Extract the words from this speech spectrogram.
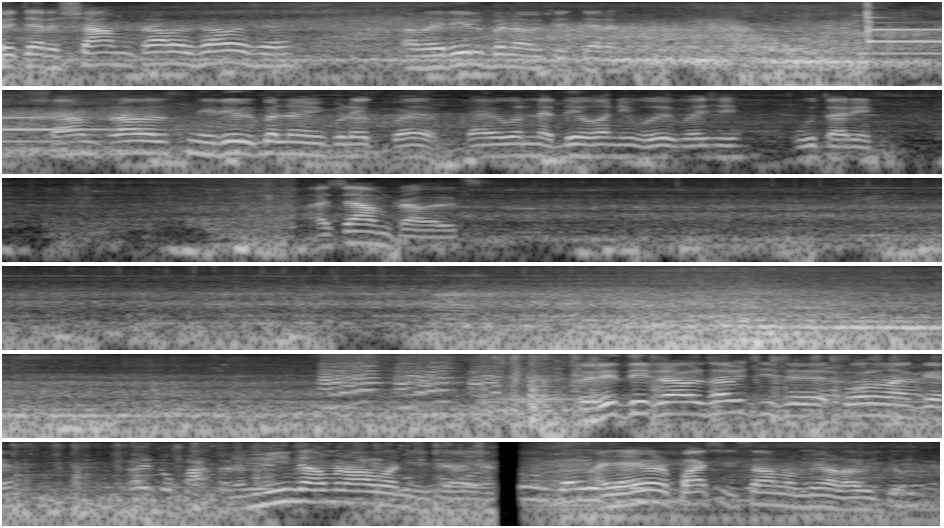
તો અત્યારે શ્યામ ટ્રાવેલ્સ આવે છે. હવે રીલ બનાવશે અત્યારે. શ્યામ ટ્રાવેલ્સની રીલ બનાવવી પડે ડ્રાઈવરને દેવાની હોય પછી ઉતારી આ શ્યામ ટ્રાવેલ્સ તો ટ્રાવેલ્સ આવી ગઈ છે ટોલ નાકે. મીના હમણાં આવવાની છે અહીંયા. અહીંયા પાછી સાનો મેળ આવી ગયો.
